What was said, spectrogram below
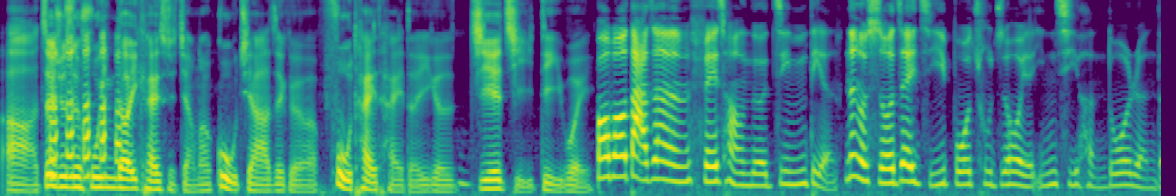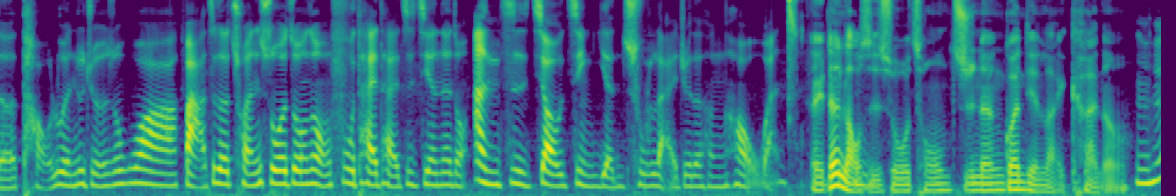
啊，这就是呼应到一开始讲到顾家这个富太太的一个阶级地位。包包大战非常的经典，那个时候这一集一播出之后，也引起很多人的讨论，就觉得说哇，把这个传说中这种富太太之间那种暗自较劲演出来。觉得很好玩，哎、欸，但老实说，从、嗯、直男观点来看哦、喔，嗯哼，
